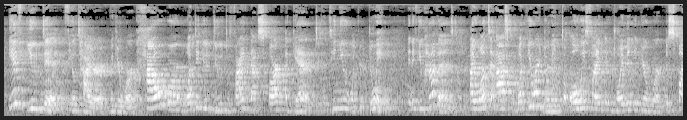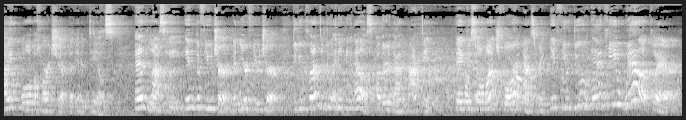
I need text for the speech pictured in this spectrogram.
If you did feel tired with your work, how or what did you do to find that spark again to continue what you're doing? And if you haven't, I want to ask what you are doing to always find enjoyment in your work despite all the hardship that it entails. And lastly, in the future, the near future, do you plan to do anything else other than acting? Thank you so much for answering. If you do, and he will, Claire.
